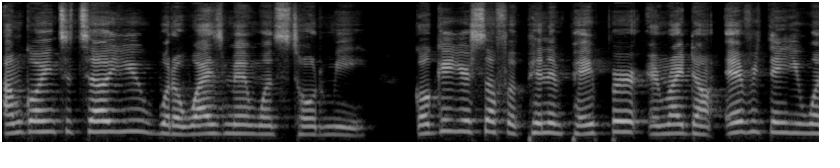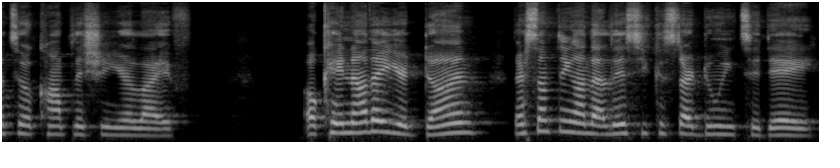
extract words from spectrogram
I'm going to tell you what a wise man once told me. Go get yourself a pen and paper and write down everything you want to accomplish in your life. Okay, now that you're done, there's something on that list you can start doing today.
